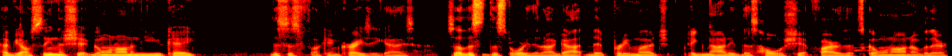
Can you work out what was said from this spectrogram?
Have y'all seen the shit going on in the UK? This is fucking crazy, guys. So this is the story that I got that pretty much ignited this whole shit fire that's going on over there.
